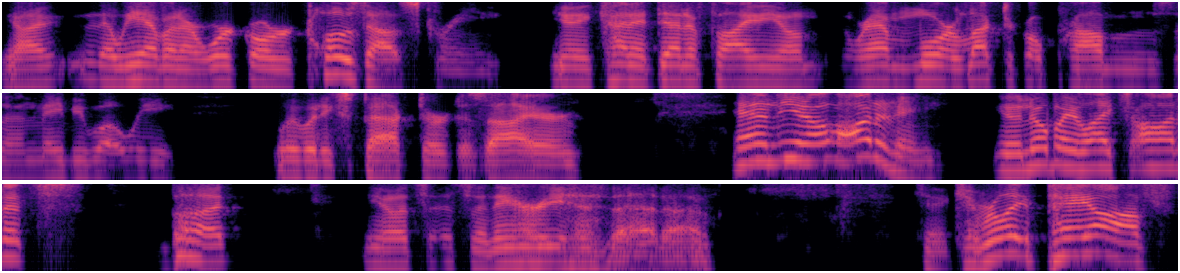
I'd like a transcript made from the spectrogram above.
you know, that we have on our work order closeout screen you know, kind of identify, you know, we're having more electrical problems than maybe what we we would expect or desire. And you know, auditing. You know, nobody likes audits, but you know, it's it's an area that uh, can can really pay off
